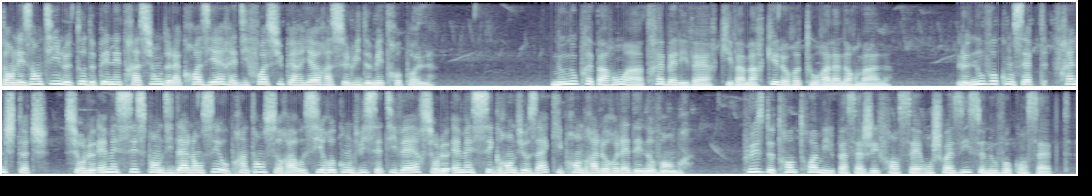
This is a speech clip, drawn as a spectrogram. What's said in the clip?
Dans les Antilles, le taux de pénétration de la croisière est dix fois supérieur à celui de métropole. Nous nous préparons à un très bel hiver qui va marquer le retour à la normale. Le nouveau concept French Touch sur le MSC Splendida lancé au printemps sera aussi reconduit cet hiver sur le MSC Grandiosa qui prendra le relais dès novembre. Plus de 33 000 passagers français ont choisi ce nouveau concept.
